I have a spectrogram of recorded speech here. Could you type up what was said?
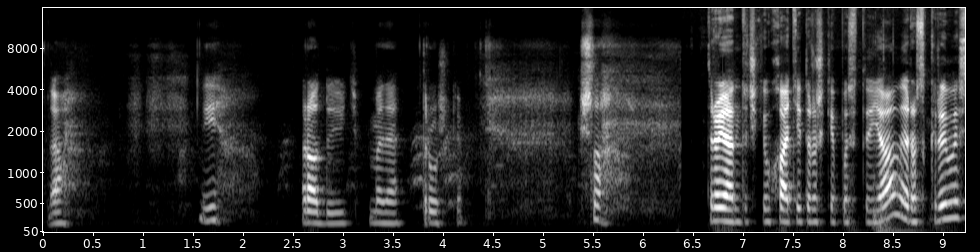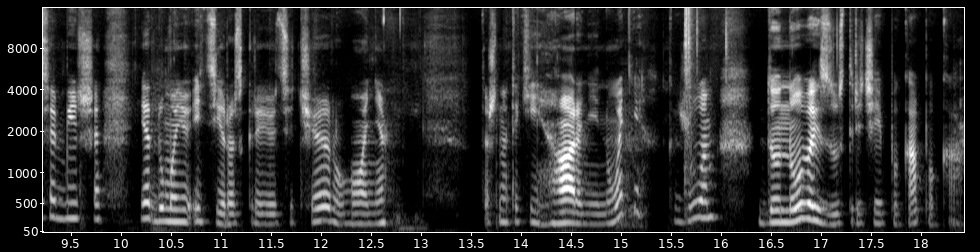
А, і радують мене трошки. Пішла. Трояндочки в хаті трошки постояли, розкрилися більше. Я думаю, і ці розкриються червоні. Тож на такій гарній ноті кажу вам до нових зустрічей. Пока-пока.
